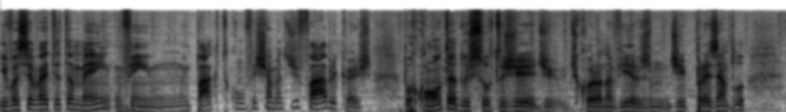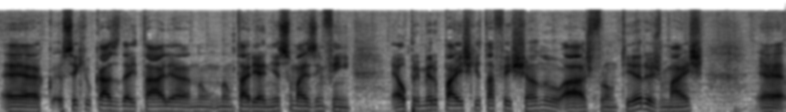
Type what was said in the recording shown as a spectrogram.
e você vai ter também, enfim, um impacto com o fechamento de fábricas por conta dos surtos de, de, de coronavírus. De, por exemplo, é, eu sei que o caso da Itália não, não estaria nisso, mas enfim, é o primeiro país que está fechando as fronteiras, mas é,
